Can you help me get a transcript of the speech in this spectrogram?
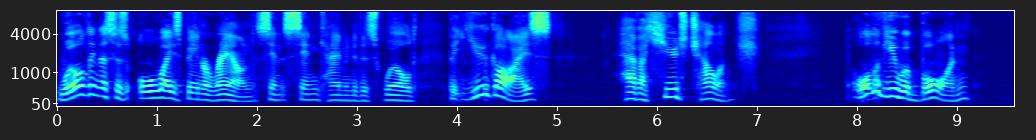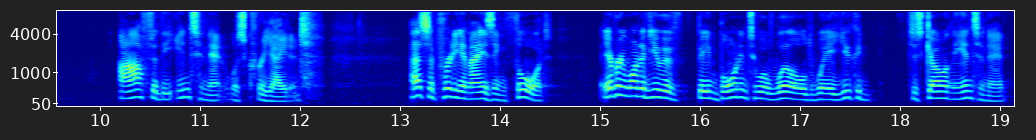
Worldliness has always been around since sin came into this world, but you guys have a huge challenge. All of you were born after the internet was created. That's a pretty amazing thought. Every one of you have been born into a world where you could just go on the internet,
